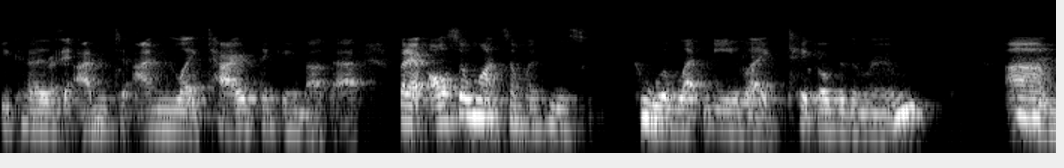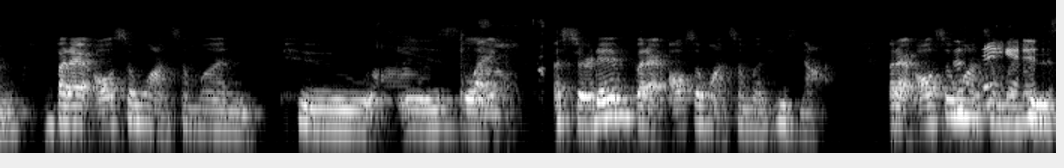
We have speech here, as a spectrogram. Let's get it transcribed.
because Right. I'm t- I'm like tired thinking about that. But I also want someone who's who will let me like take over the room. Um, but I also want someone who is like assertive, but I also want someone who's not. But I also The want someone is-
